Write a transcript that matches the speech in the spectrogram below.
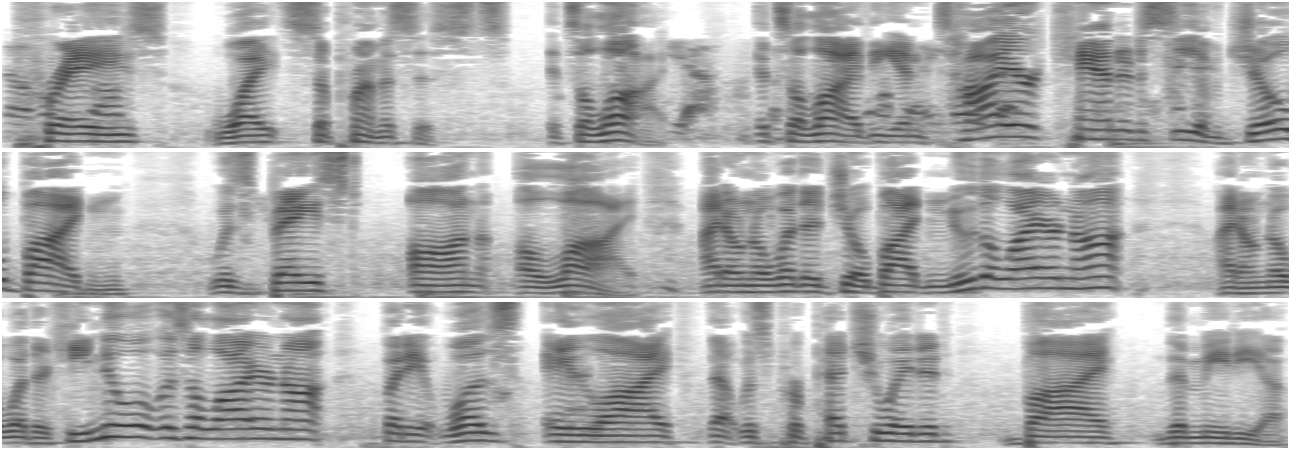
Donald praise white supremacists. It's a lie. Yeah. It's a lie. The entire candidacy of Joe Biden was based on a lie. I don't know whether Joe Biden knew the lie or not. I don't know whether he knew it was a lie or not, but it was a lie that was perpetuated by the media.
